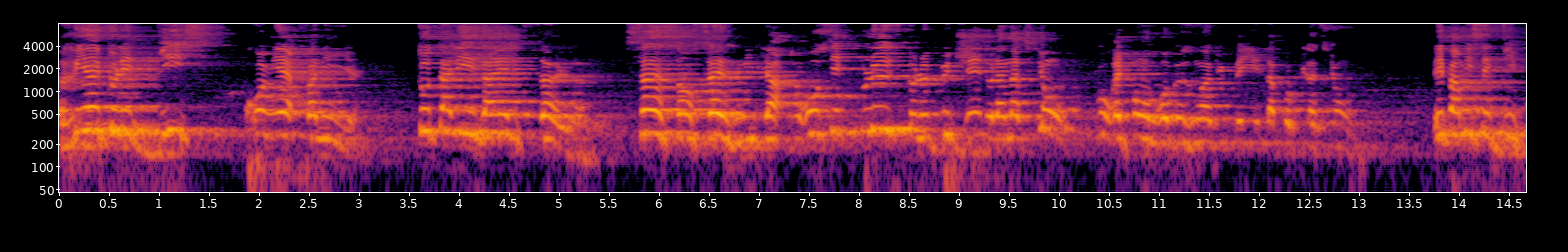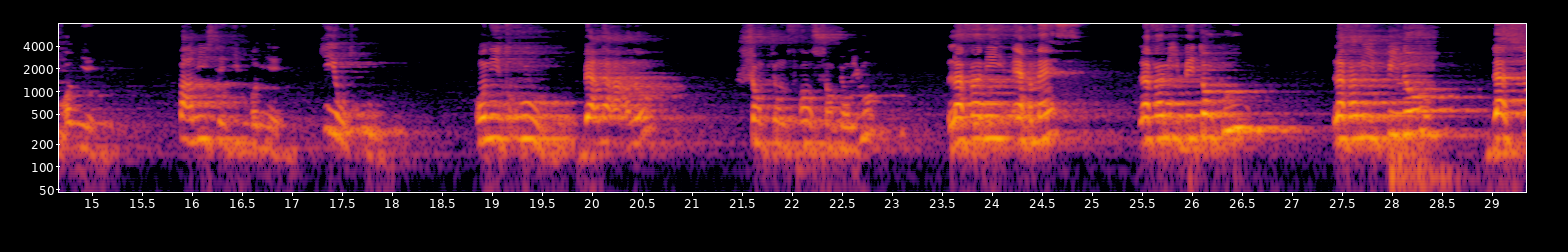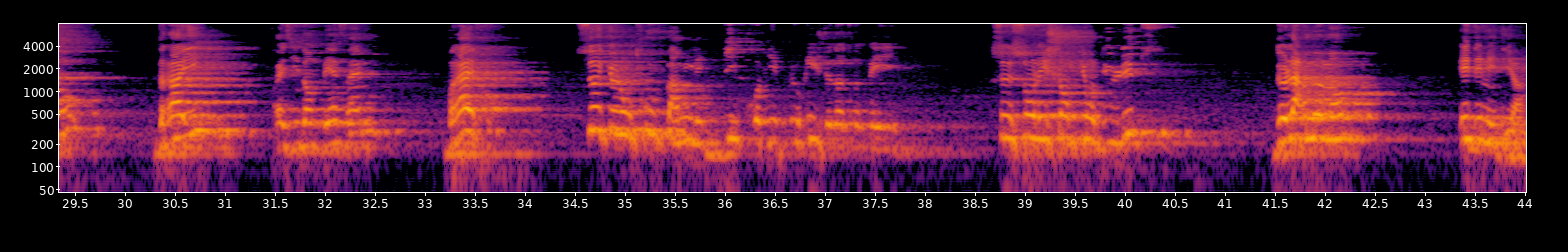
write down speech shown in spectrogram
Rien que les 10 premières familles totalise à elle seule 516 milliards d'euros, c'est plus que le budget de la nation pour répondre aux besoins du pays et de la population. Et parmi ces dix premiers, parmi ces premiers, qui on trouve? On y trouve Bernard Arnault, champion de France, champion du monde, la famille Hermès, la famille Bettencourt, la famille Pinault, Dassault, Drahi, président de BFM, Bref, ceux que l'on trouve parmi les dix premiers plus riches de notre pays, ce sont les champions du luxe, de l'armement et des médias.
